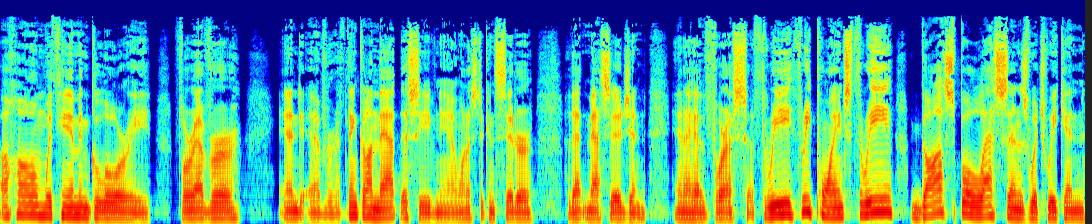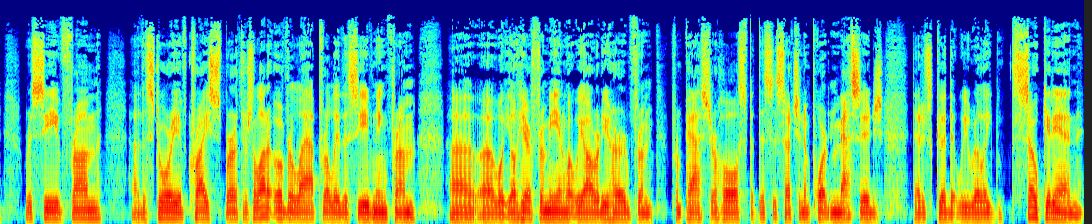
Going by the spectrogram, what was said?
a home with him in glory forever and ever. Think on that this evening. I want us to consider that message and, and I have for us uh, three, three points, three gospel lessons which we can receive from uh, the story of Christ's birth. There's a lot of overlap really this evening from, uh, uh, what you'll hear from me and what we already heard from, from Pastor Holst, but this is such an important message that it's good that we really soak it in,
